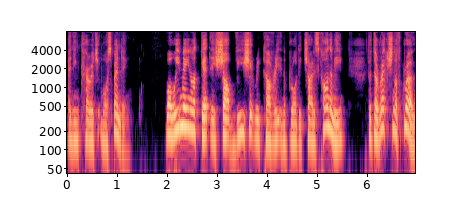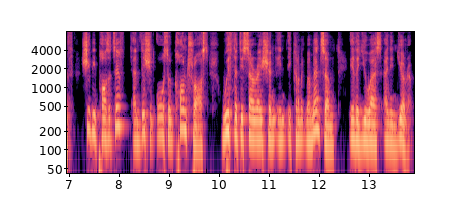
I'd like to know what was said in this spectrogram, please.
and encourage more spending. While we may not get a sharp V-shaped recovery in the broader Chinese economy, the direction of growth should be positive, and this should also contrast with the deceleration in economic momentum in the US and in Europe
